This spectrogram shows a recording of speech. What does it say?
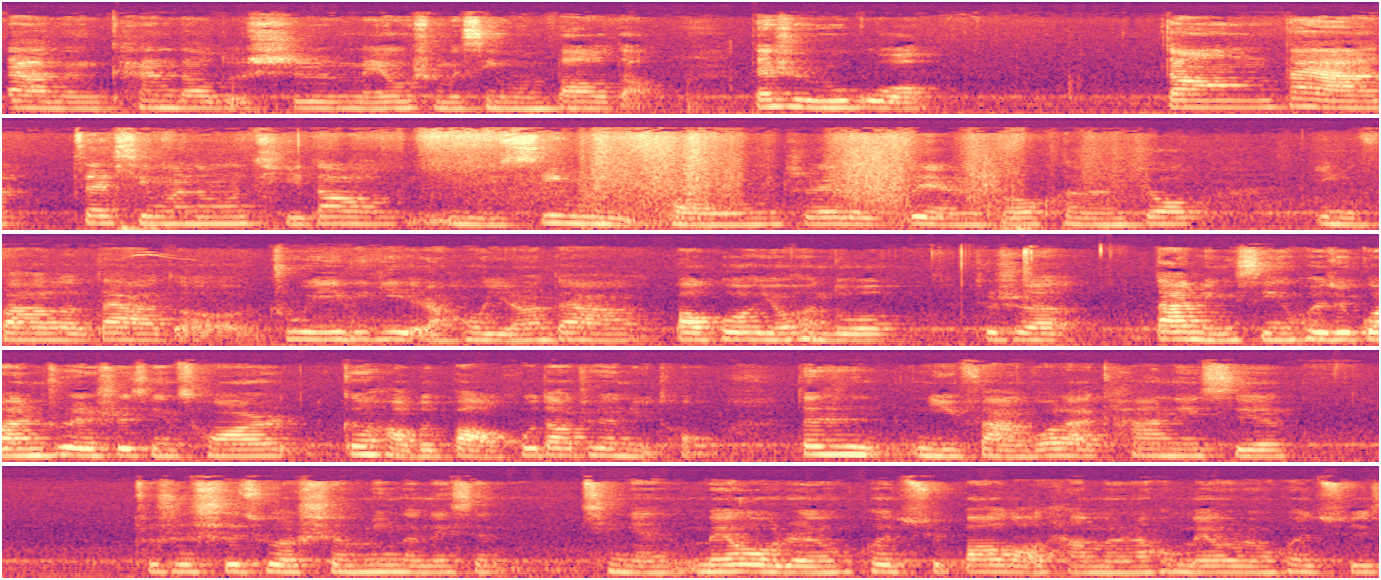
大家能看到的是没有什么新闻报道。但是如果当大家在新闻当中提到女性、女童之类的字眼的时候，可能就引发了大家的注意力，然后也让大家，包括有很多就是大明星会去关注这些事情，从而更好的保护到这些女童。但是你反过来看那些就是失去了生命的那些。青年没有人会去报道他们，然后没有人会去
